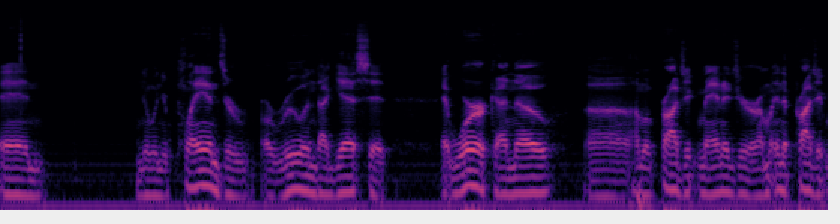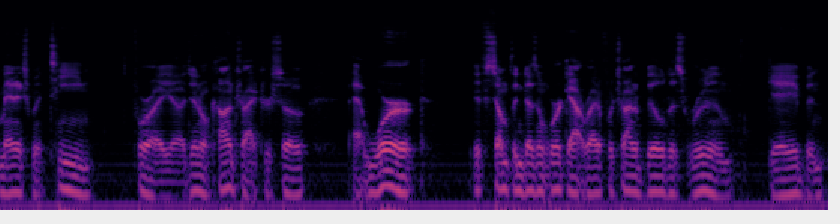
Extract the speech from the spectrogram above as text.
And you know when your plans are, are ruined I guess at at work I know uh, I'm a project manager I'm in the project management team for a uh, general contractor. So at work if something doesn't work out right if we're trying to build this room Gabe and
